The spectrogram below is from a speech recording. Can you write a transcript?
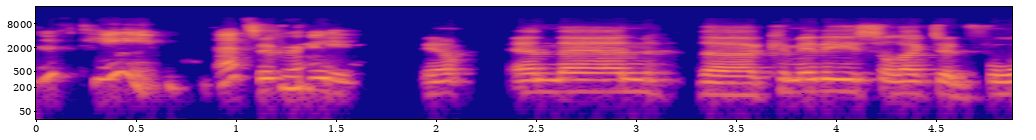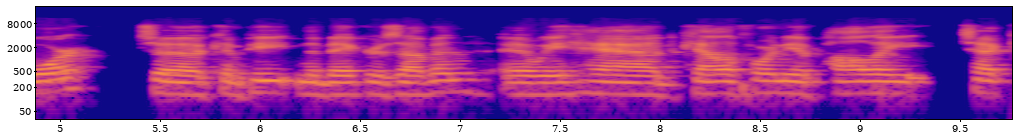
15. That's 15. great. Yep. And then the committee selected four to compete in the baker's oven. And we had California Polytech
